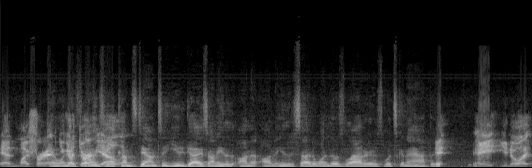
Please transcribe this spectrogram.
and my friend, and when you got Darby. It comes down to you guys on either on on either side of one of those ladders. What's going to happen? It, hey, you know what?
